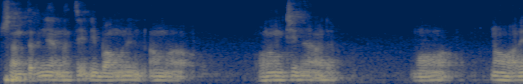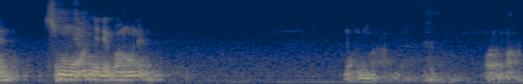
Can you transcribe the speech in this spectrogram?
pesantrennya nanti dibangunin sama orang Cina ada. Mau nawarin semuanya dibangunin. Mohon maaf. Mohon maaf.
